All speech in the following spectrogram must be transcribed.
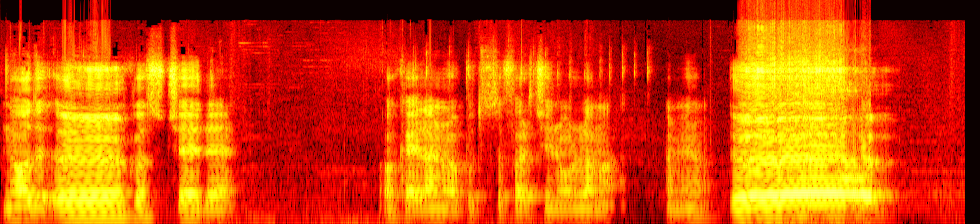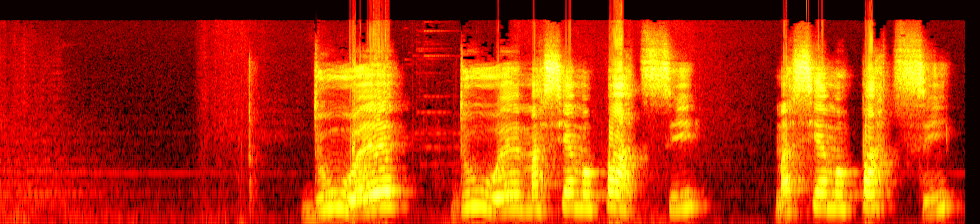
No, uh, cosa succede? Ok, là non ho potuto farci nulla, ma almeno... Uh! Due? Due? Ma siamo pazzi? Ma siamo pazzi?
